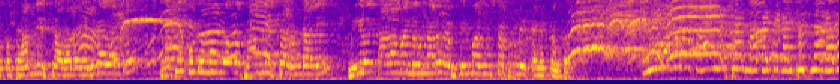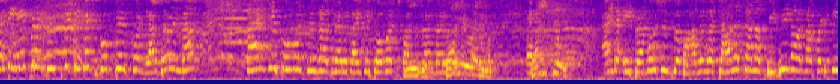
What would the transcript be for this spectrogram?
ఒక ఫ్యామిలీ స్టార్ అలా ఎదగాలంటే ప్రతి కుటుంబంలో ఒక ఫ్యామిలీ స్టార్ ఉండాలి. మీలో చాలా మంది ఉన్నారు రేపు సినిమా చూసినప్పుడు మీరు కనెక్ట్ అవుతారు. మాకైతే కనిపిస్తున్నారు కాబట్టి ఏప్రిల్ ఫిఫ్త్ టికెట్స్ బుక్ చేసుకోండి. అర్థమైందా? Thank you so much Dilraj గారు. Thank you so much Parasuram గారు. Thank you very much thank you and ఈ ప్రమోషన్స్లో భాగంగా చాలా చాలా బిజీగా ఉన్నప్పటికీ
